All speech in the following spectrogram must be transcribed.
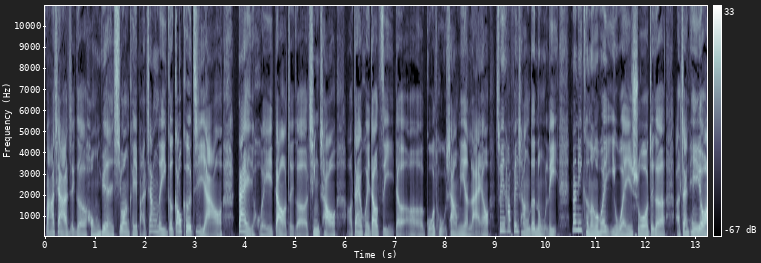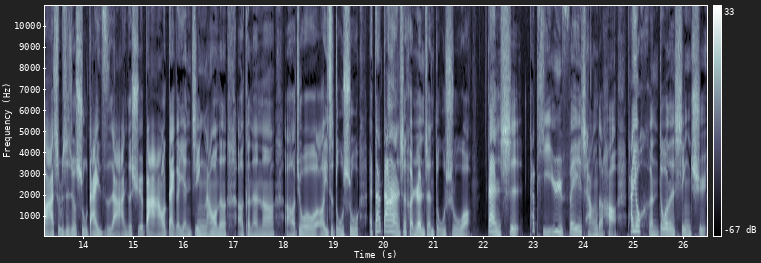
发下这个宏愿，希望可以把这样的一个高科技呀哦带回到这个清朝啊，带回到自己的呃国土上面来哦，所以他非常的努力。那你可能会以为说这个啊，詹天佑啊，是不是就书呆子啊，你的学霸，然后戴个眼镜，然后呢呃，可能呢呃就呃一直读书，哎，他当然是很认真读读书哦。但是他体育非常的好，他有很多的兴趣，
